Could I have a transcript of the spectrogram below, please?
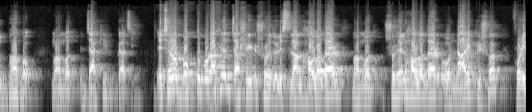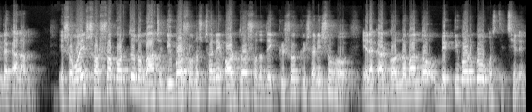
উদ্ভাবক মোহাম্মদ জাকির গাজী। এছাড়াও বক্তব্য রাখেন চাষী শহীদুল ইসলাম হাওলাদার মোহাম্মদ সোহেল হাওলাদার ও নারী কৃষক ফরিদা কালাম। এ সময় শস্য কর্তন ও মাছ দিবস অনুষ্ঠানে অর্ধ শতাধিক কৃষক কৃষানী সহ এলাকার গণ্যমান্য ব্যক্তিবর্গ উপস্থিত ছিলেন।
